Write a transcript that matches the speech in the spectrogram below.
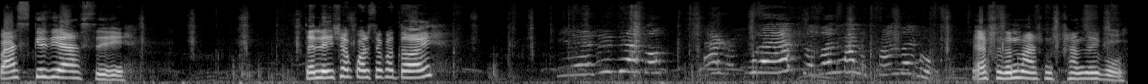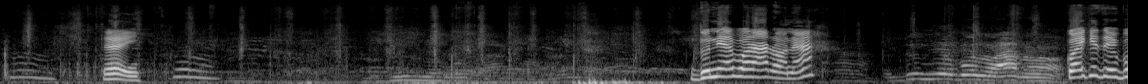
পাঁচ কেজি আছে। তাহলে এইসব করছে কত একশো জন মানুষ খান যাইব। তাই? দুনিয়ার বড় আরও, না? দুনিয়া কয় কেজি হইব?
